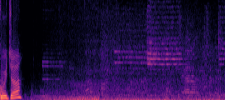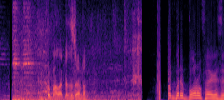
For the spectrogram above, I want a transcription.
কই চা খুব ভালো একটা চাটা একবারে বরফ হয়ে গেছে।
